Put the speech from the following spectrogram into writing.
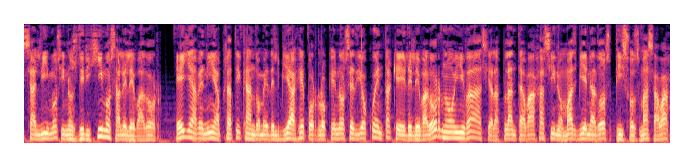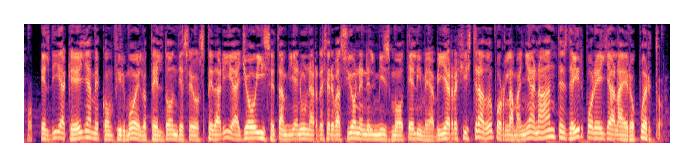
Salimos y nos dirigimos al elevador. Ella venía platicándome del viaje por lo que no se dio cuenta que el elevador no iba hacia la planta baja sino más bien a dos pisos más abajo. El día que ella me confirmó el hotel donde se hospedaría yo hice también una reservación en el mismo hotel y me había registrado por la mañana antes de ir por ella al aeropuerto.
